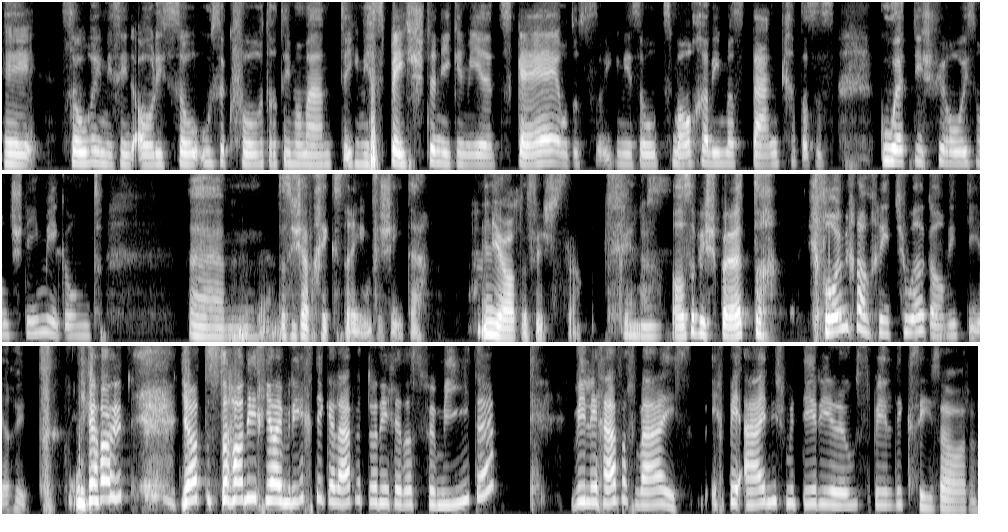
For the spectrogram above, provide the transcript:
hey, sorry, wir sind alle so herausgefordert im Moment, irgendwie das Beste irgendwie zu geben oder es irgendwie so zu machen, wie wir es denken, dass es gut ist für uns und die Stimmung und ähm, das ist einfach extrem verschieden. Ja, das ist so. Genau. Also bis später. Ich freue mich noch ein bisschen in die Schule gehen mit dir heute. Ja, ja das da habe ich ja im richtigen Leben tue ich ja das vermeiden, weil ich einfach weiss, ich bin einig mit dir in ihrer Ausbildung gewesen, Sarah.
